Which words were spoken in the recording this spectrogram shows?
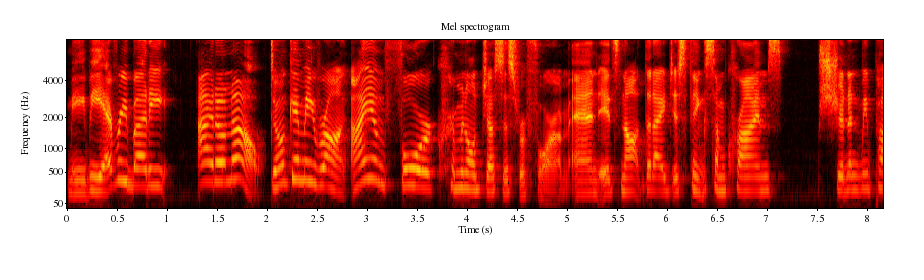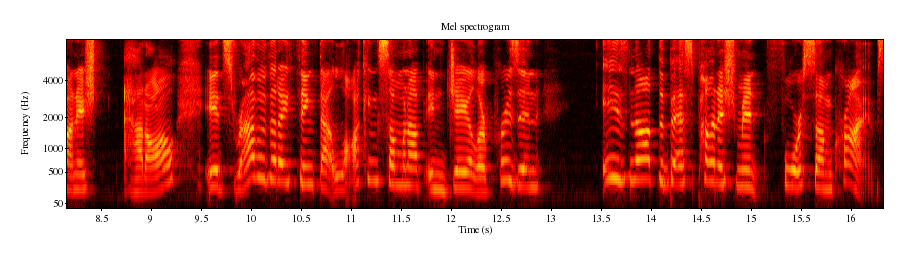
Maybe everybody. I don't know. Don't get me wrong, I am for criminal justice reform, and it's not that I just think some crimes shouldn't be punished at all. It's rather that I think that locking someone up in jail or prison is not the best punishment for some crimes,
